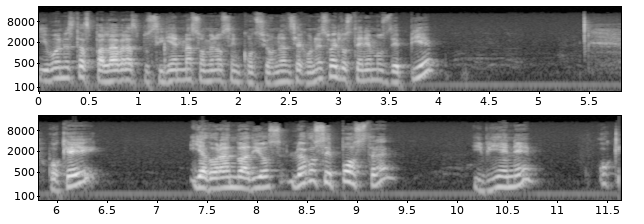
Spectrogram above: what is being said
Y bueno, estas palabras pues irían más o menos en consonancia con eso. Ahí los tenemos de pie. ¿Ok? Y adorando a Dios. Luego se postran y viene Ok.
